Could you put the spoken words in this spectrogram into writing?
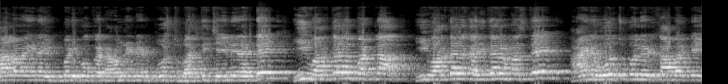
కాలం అయినా ఇప్పటికి ఒక నామినేటెడ్ పోస్ట్ భర్తీ చేయలేదంటే ఈ వర్గాల పట్ల ఈ వర్గాలకు అధికారం వస్తే ఆయన ఓర్చుకోలేడు కాబట్టి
